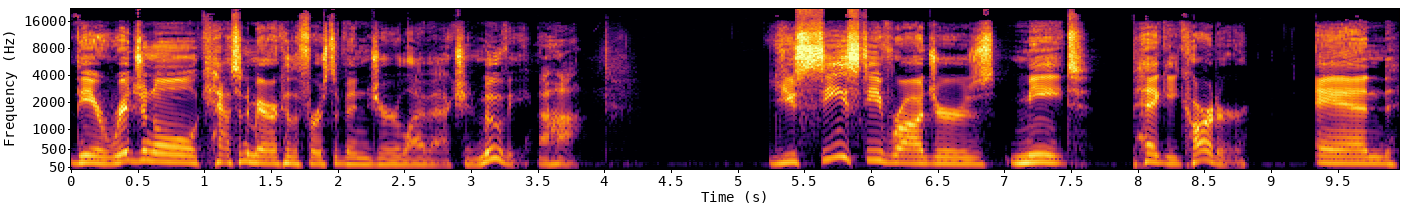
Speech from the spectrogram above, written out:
the original Captain America: The First Avenger live action movie, Uh huh. you see Steve Rogers meet Peggy Carter, and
